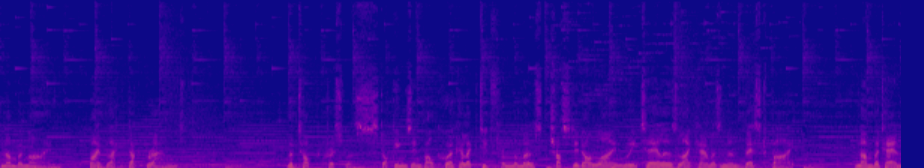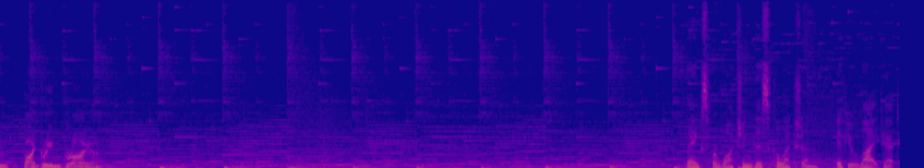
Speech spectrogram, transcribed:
Number 9, by Black Duck Brand. The top Christmas stockings in bulk were collected from the most trusted online retailers like Amazon and Best Buy. Number 10, by Greenbrier. Thanks for watching this collection. If you like it,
